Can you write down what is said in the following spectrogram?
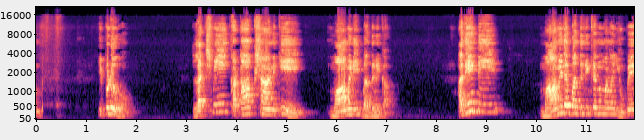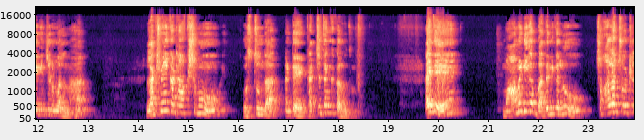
ఉంటుంది. ఇప్పుడు లక్ష్మీ కటాక్షానికి మామిడి బదనిక అదేంటి? మామిడి బదనికను మనం ఉపయోగించడం వలన లక్ష్మీ కటాక్షము వస్తుందా అంటే ఖచ్చితంగా కలుగుతుంది. అయితే మామిడిగా బదనికలు చాలా చోట్ల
